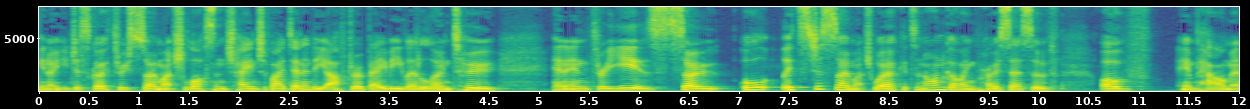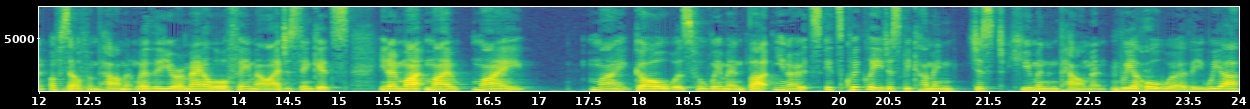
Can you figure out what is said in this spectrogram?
you know, you just go through so much loss and change of identity after a baby, let alone two and in three years. So all it's just so much work. It's an ongoing process of of empowerment, of self empowerment, whether you're a male or female. I just think it's you know my my my my goal was for women, but you know it's it's quickly just becoming just human empowerment. Mm-hmm. We are all worthy. We are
